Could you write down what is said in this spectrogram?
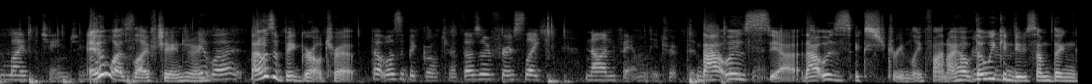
life changing. It was life changing. It was. That was a big girl trip. That was a big girl trip. That was our first like non-family trip. That, That was taken. yeah, that was extremely fun. I hope that we can do something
